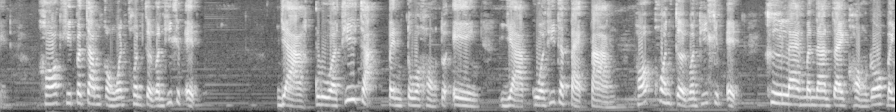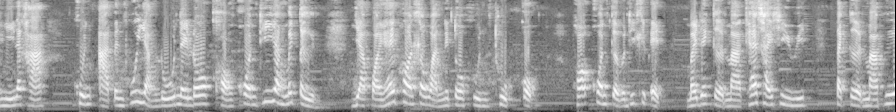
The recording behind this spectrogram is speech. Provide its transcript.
ษ ข้อคิดประจำของวันคนเกิดวันที่ 11 อย่ากลัวที่จะเป็นตัวของตัวเอง อย่ากลัวที่จะแตกต่าง เพราะคนเกิดวันที่ 11 คือแรงบันดาลใจของโลกใบนี้นะคะ คุณอาจเป็นผู้อย่างรู้ในโลกของคนที่ยังไม่ตื่น อย่าปล่อยให้พรสวรรค์ในตัวคุณถูกกบ เพราะคนเกิดวันที่ 11 ไม่ได้เกิดมาแค่ใช้ชีวิต แต่เกิดมาเพื่อ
